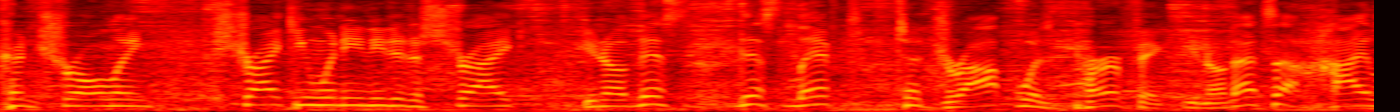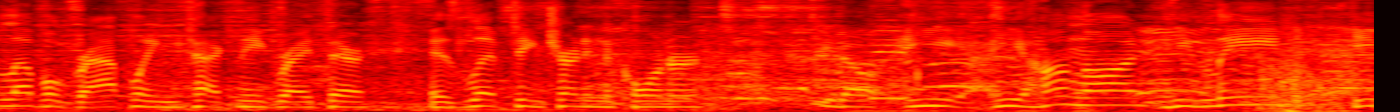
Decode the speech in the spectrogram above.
controlling, striking when he needed to strike. You know, this this lift to drop was perfect. You know, that's a high-level grappling technique right there, is lifting, turning the corner. You know, he, he hung on, he leaned, he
